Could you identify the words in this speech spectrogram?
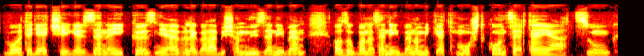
volt egy egységes zenei köznyelv, legalábbis a műzenében, azokban a zenékben, amiket most koncerten játszunk,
